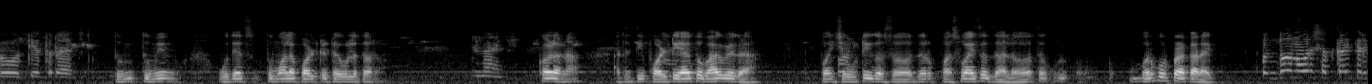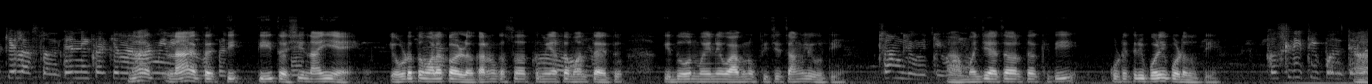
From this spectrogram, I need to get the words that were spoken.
हो ते तर आहे तुम्ही तुम्ही उद्याच तुम्हाला फॉल्टी ठेवलं तर? कळलं ना? आता ती फॉल्टी आहे तो भाग वेगळा. पण शेवटी कसं जर फसवायचंच झालं तर भरपूर प्रकार आहेत. पण दोन वर्षात काहीतरी केलं असतं ना. त्यांनी काय केलं नाही नाही तर ती ती तशी नाही आहे. एवढं तर मला कळलं. कारण कसं तुम्ही आता म्हणताय तू की दोन महिने वागणूक तिची चांगली होती. हो. हां. म्हणजे याचा अर्थ की ती कुठेतरी बळी पडत होती. हां.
